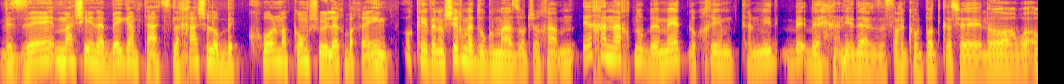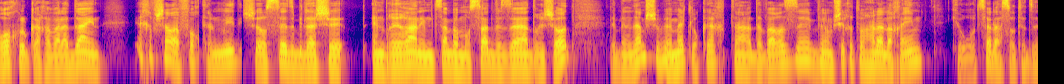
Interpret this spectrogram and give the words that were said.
וזה מה שינבא גם את ההצלחה שלו בכל מקום שהוא ילך בחיים. אוקיי, ונמשיך מהדוגמה הזאת שלך. איך אנחנו באמת לוקחים תלמיד, ב- ב- אני יודע, זה סך הכל פודקאסט שלא ארוך- כל כך, אבל עדיין, איך אפשר להפוך תלמיד שעושה את זה בגלל שאין ברירה, נמצא במוסד וזה הדרישות, לבן אדם שבאמת לוקח את הדבר הזה וממשיך איתו הלאה לחיים, כי הוא רוצה לעשות את זה.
